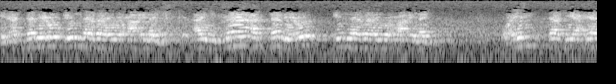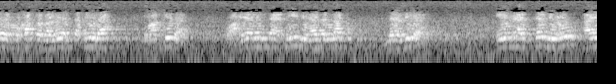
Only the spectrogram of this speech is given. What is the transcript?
إن أتبع إلا ما يوحى إلي. أي ما أتبع إلا ما يوحى إلي. وإن تأتي أحيانا مخففة من الثقيلة مؤكدة. وأحيانا تأتي بهذا اللفظ نافية. إن أتبع أي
